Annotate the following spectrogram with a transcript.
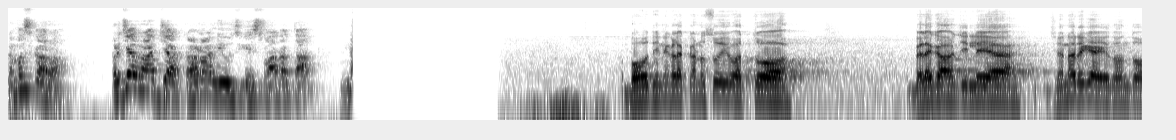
ನಮಸ್ಕಾರ. ಪ್ರಜಾರಾಜ್ಯ ಕನ್ನಡ ನ್ಯೂಸ್ಗೆ ಸ್ವಾಗತ. ಬಹುದಿನಗಳ ಕನಸು ಇವತ್ತು ಬೆಳಗಾವಿ ಜಿಲ್ಲೆಯ ಜನರಿಗೆ ಇದೊಂದು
